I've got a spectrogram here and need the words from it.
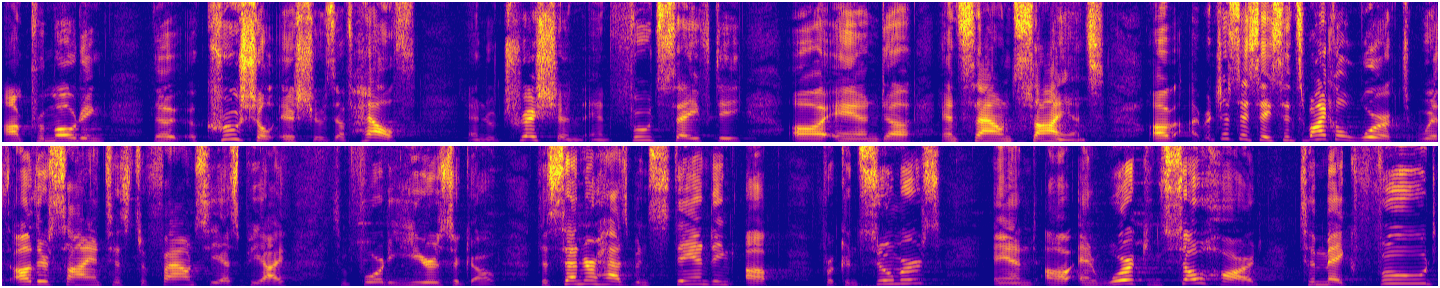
on promoting the crucial issues of health and nutrition and food safety uh, and, uh, and sound science. Uh, just to say, since Michael worked with other scientists to found CSPI some 40 years ago, the center has been standing up for consumers and, and working so hard to make food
